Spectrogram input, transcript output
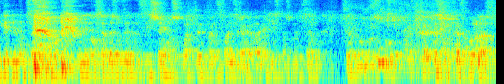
i jedynym celem było y, ostatecznym celem zniszczenia na przykład państwa Izraela. Jaki jest nasz cel, cel po prostu He- Hez- Hezbollahu?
